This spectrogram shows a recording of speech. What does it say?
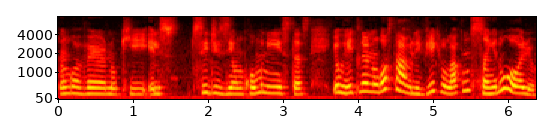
um governo que eles se diziam comunistas, e o Hitler não gostava, ele via aquilo lá com sangue no olho.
